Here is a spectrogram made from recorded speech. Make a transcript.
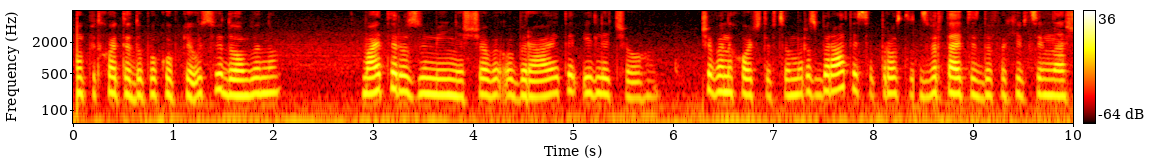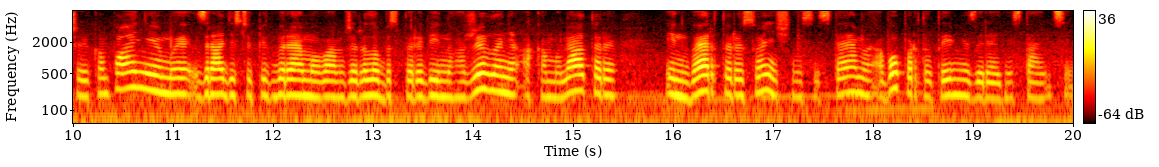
Тому Підходьте до покупки усвідомлено, майте розуміння, що ви обираєте і для чого. Якщо ви не хочете в цьому розбиратися, просто звертайтесь до фахівців нашої компанії. Ми з радістю підберемо вам джерело безперебійного живлення, акумулятори, інвертори, сонячні системи або портативні зарядні станції.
